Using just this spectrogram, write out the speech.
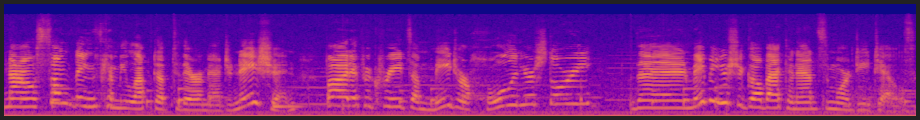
Now, some things can be left up to their imagination, but if it creates a major hole in your story, then maybe you should go back and add some more details.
